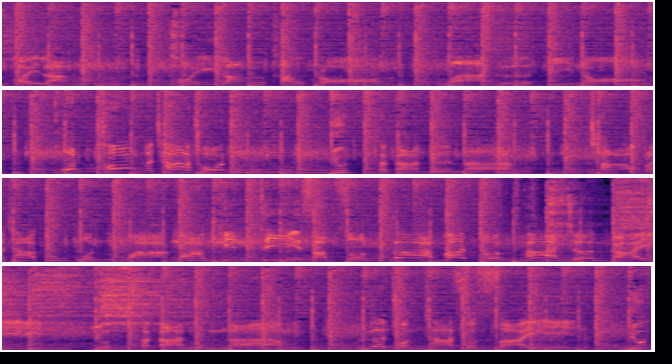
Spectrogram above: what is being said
ารถอยหลัง ถอยหลังเข้าครอง มาเถิดพี่น้องคนของประชาชน ยุทธการเดินหน้า ชาวประชาทุกคนฝ่าความคิดที่สับสนกล้าพาจนพาเชิญไกลยุทธการลุ่มน้ำเพื่อชนชาติสดใส ยุท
